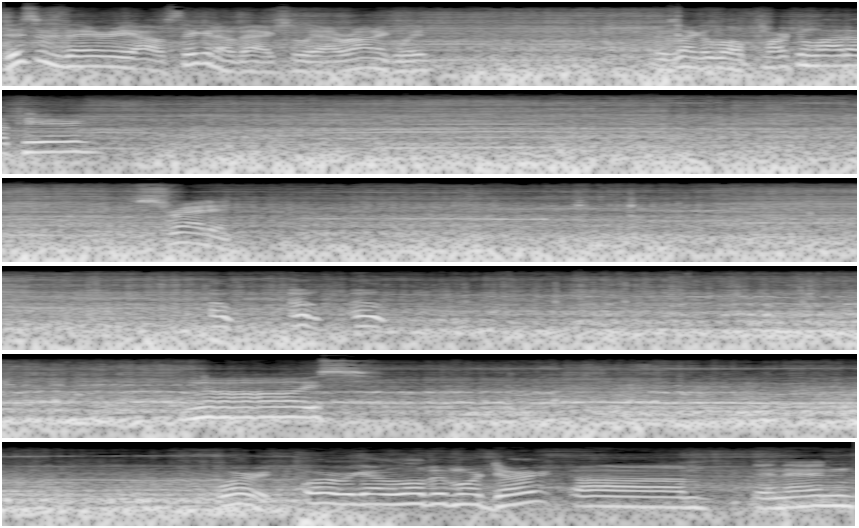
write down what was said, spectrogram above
This is the area I was thinking of actually, ironically. There's like a little parking lot up here. Shredding. Oh, oh. Nice. Word. Or we got a little bit more dirt, um, and then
